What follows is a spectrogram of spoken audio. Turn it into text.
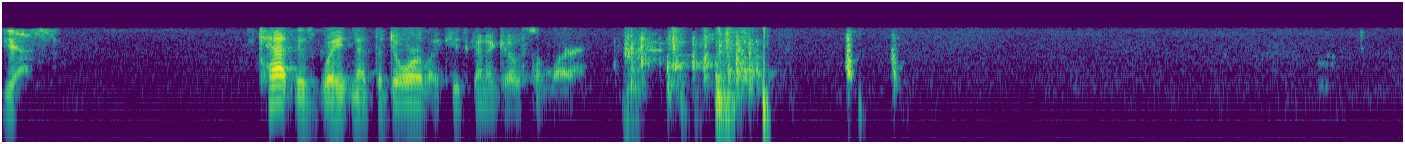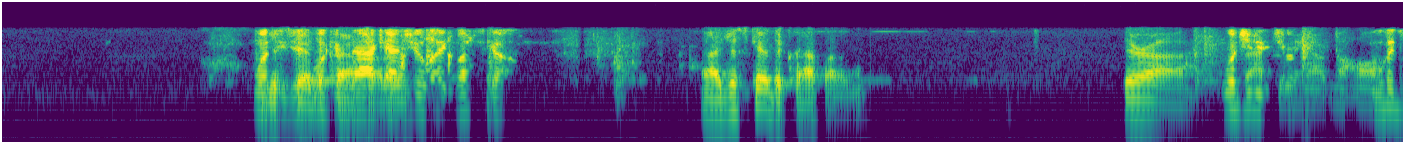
Yes. Cat is waiting at the door like he's gonna go somewhere. What's he Just looking back at you like, let's go? I just scared the crap out of him. They're uh What'd you do? out in the hall. Would,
